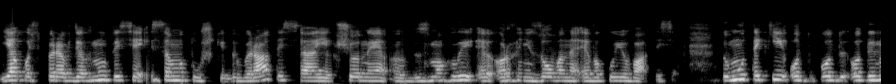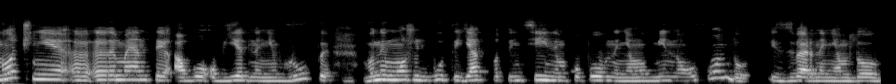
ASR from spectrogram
якось перевдягнутися і самотужки добиратися, якщо не е, змогли е, організовано евакуюватися. Тому такі од, од, одиночні е, елементи або об'єднані в групи, вони можуть бути як потенційним поповненням обмінного фонду із зверненням до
